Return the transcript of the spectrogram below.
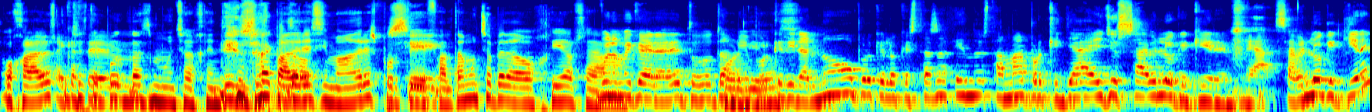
Ojalá lo escuche este hacer- podcast mucha gente, muchos padres y madres, porque Sí. falta mucha pedagogía. O sea, Bueno, me caerá de todo también, porque dirán, no, porque lo que estás haciendo está mal, porque ya ellos saben lo que quieren. Mira, saben lo que quieren,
